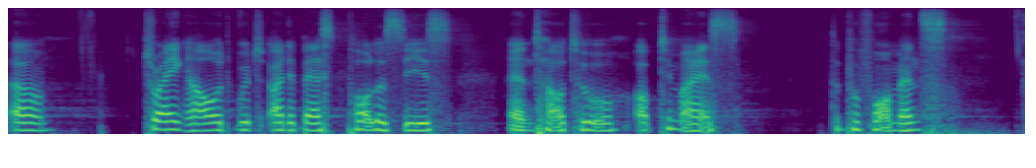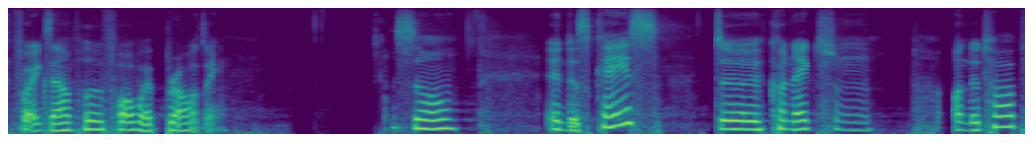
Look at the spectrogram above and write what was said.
uh, trying out which are the best policies and how to optimize the performance, for example, for web browsing. So in this case, the connection on the top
